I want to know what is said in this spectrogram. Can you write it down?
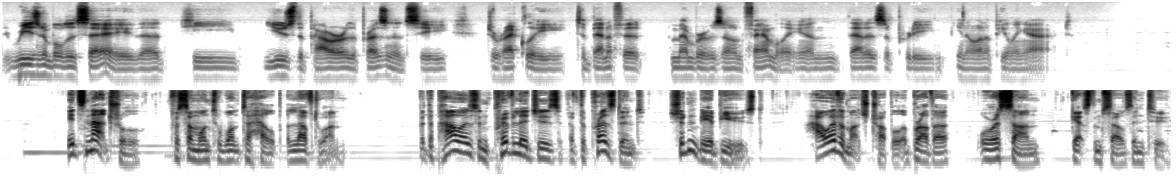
reasonable to say that he used the power of the presidency directly to benefit a member of his own family, and that is a pretty, you know, unappealing act. It's natural for someone to want to help a loved one. But the powers and privileges of the president shouldn't be abused, however much trouble a brother or a son gets themselves into.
